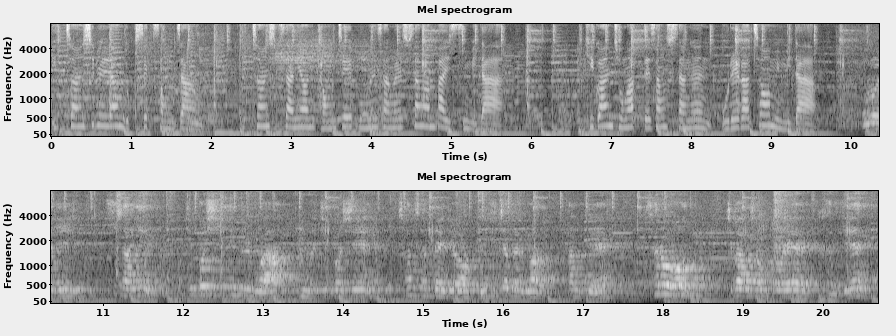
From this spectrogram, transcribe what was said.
2011년 녹색성장, 2014년 경제보문상을 수상한 바 있습니다. 기관 종합대상 수상은 올해가 처음입니다. 오늘 이 수상이 김포 시민들과 김포시 1,300여 공직자들과 함께 새로운 지방정부의 큰 길에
